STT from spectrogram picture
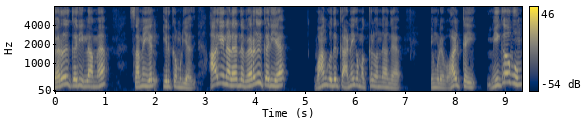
விறகு கறி இல்லாமல் சமையல் இருக்க முடியாது. ஆகையினால இந்த விறகு கறியை வாங்குவதற்கு அநேக மக்கள் வந்தாங்க. இவங்களுடைய வாழ்க்கை மிகவும்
